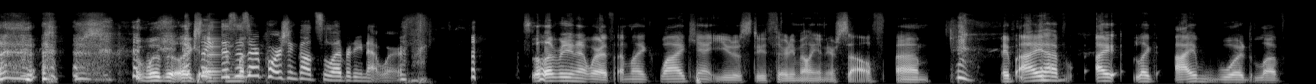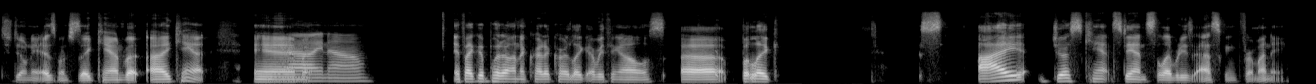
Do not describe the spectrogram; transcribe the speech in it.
Was it like Actually, this um, is our portion called Celebrity Net Worth. celebrity net worth? I'm like, why can't you just do 30 million yourself? Um, if I have, I like, I would love to donate as much as I can, but I can't. And yeah, I know. if I could put it on a credit card like everything else, uh, but like, i just can't stand celebrities asking for money.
